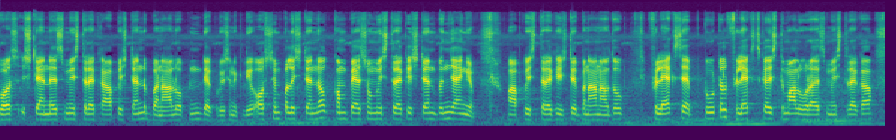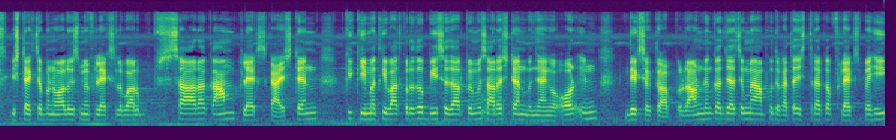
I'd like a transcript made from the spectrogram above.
बस स्टैंड है इसमें। इस तरह का आप स्टैंड बना लो अपनी डेकोरेशन के लिए। और सिंपल स्टैंड है कम पैसों में इस तरह के स्टैंड बन जाएँगे। आपको इस तरह के स्टेज बनाना हो तो फ्लैक्स है, टोटल फ्लैक्स का इस्तेमाल हो रहा है इसमें, इस तरह का स्ट्रक्चर बनवा लो, इसमें फ्लैक्स लगवा लो। सारा काम फ्लैक्स का है। स्टैंड की कीमत की बात करो तो बीस हज़ार रुपये में सारा स्टैंड बन जाएँगे। और इन, देख सकते हो आप राउंडिंग का जैसे मैं आपको दिखाता इस तरह का फ्लैक्स पे ही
